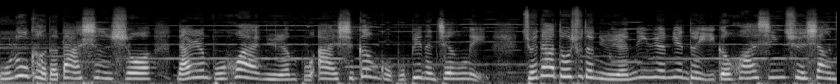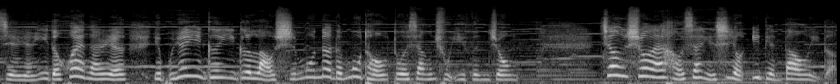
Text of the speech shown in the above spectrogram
五路口的大圣说：“男人不坏，女人不爱，是亘古不变的真理。绝大多数的女人宁愿面对一个花心却善解人意的坏男人，也不愿意跟一个老实木讷的木头多相处一分钟。”这样说来，好像也是有一点道理的。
